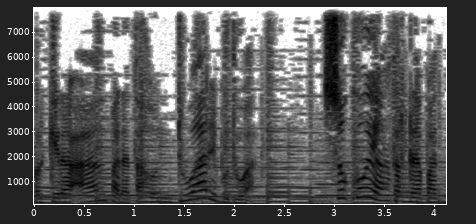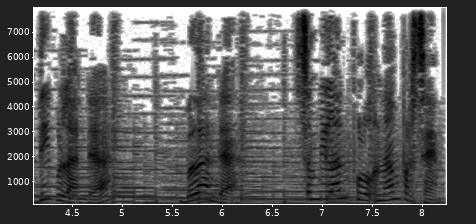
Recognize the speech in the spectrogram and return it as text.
Perkiraan pada tahun 2002. Suku yang terdapat di Belanda Belanda 96 persen,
